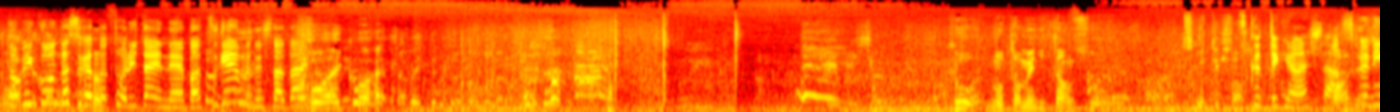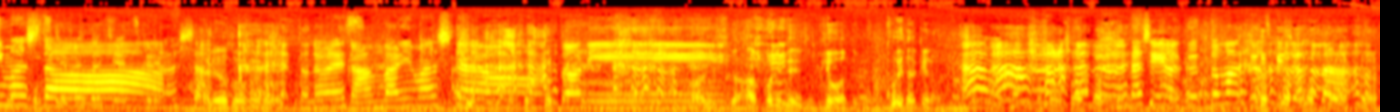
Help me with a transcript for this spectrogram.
飛び込んだ姿撮りたいね。罰ゲームでさ怖い怖い 今日のためにダンスを作ってきた。作ってきました。作りました。ありがとうございます。頑張りましたよ。本当に。マジですか？あこれで今日はでも声だけなんで。確かに今グッドマークつけちゃった。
